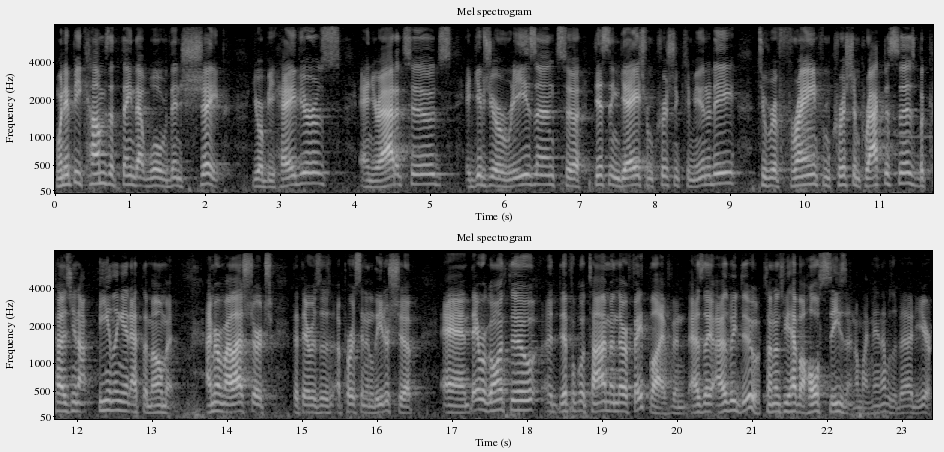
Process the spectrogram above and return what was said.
when it becomes a thing that will then shape your behaviors and your attitudes. It gives you a reason to disengage from Christian community, to refrain from Christian practices because you're not feeling it at the moment. I remember my last church that there was a, a person in leadership and they were going through a difficult time in their faith life and as, they, as we do sometimes we have a whole season i'm like man that was a bad year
